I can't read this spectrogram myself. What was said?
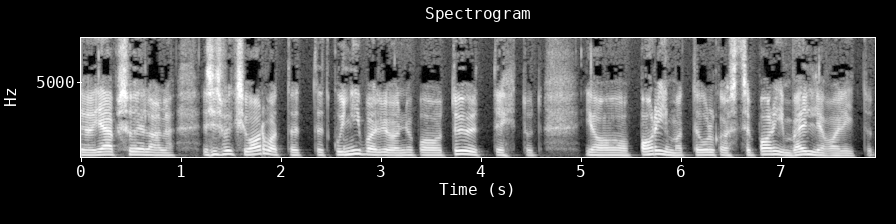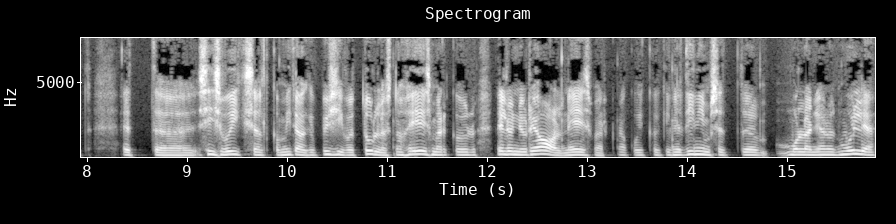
jääb sõelale. Ja siis võiks ju arvata, et, et kui nii palju on juba tööd tehtud ja parimate hulgast see parim välja valitud, et siis võiks sealt ka midagi püsivat tulla, sest noh, eesmärk, neil on ju reaalne eesmärk nagu ikkagi need inimesed, mul on jäänud mulje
